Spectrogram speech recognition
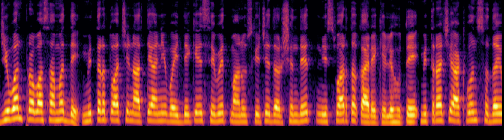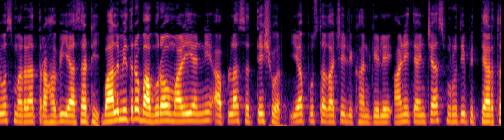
जीवन प्रवासामध्ये मित्रत्वाचे नाते आणि वैद्यकीय सेवेत माणुसकीचे दर्शन देत निस्वार्थ कार्य केले होते. मित्राची आठवण सदैव स्मरणात राहावी यासाठी बालमित्र बाबुराव माळी यांनी आपला सत्तेश्वर या पुस्तकाचे लिखाण केले आणि त्यांच्या स्मृतीपित्यार्थ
